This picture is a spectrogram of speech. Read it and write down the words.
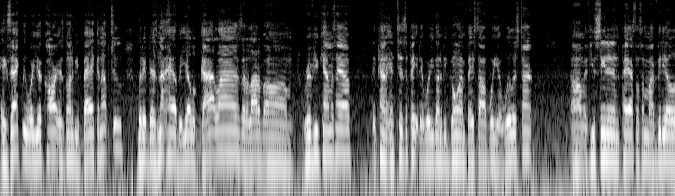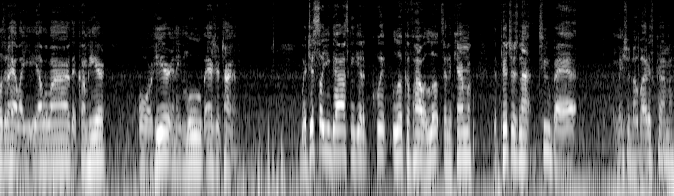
exactly where your car is going to be backing up to, but it does not have the yellow guidelines that a lot of um, review cameras have. They kind of anticipate that where you're going to be going based off where your wheel is turned. Um, if you've seen it in the past on some of my videos, it'll have like yellow lines that come here or here and they move as you're turning. But just so you guys can get a quick look of how it looks in the camera, the picture's not too bad. Make sure nobody's coming.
